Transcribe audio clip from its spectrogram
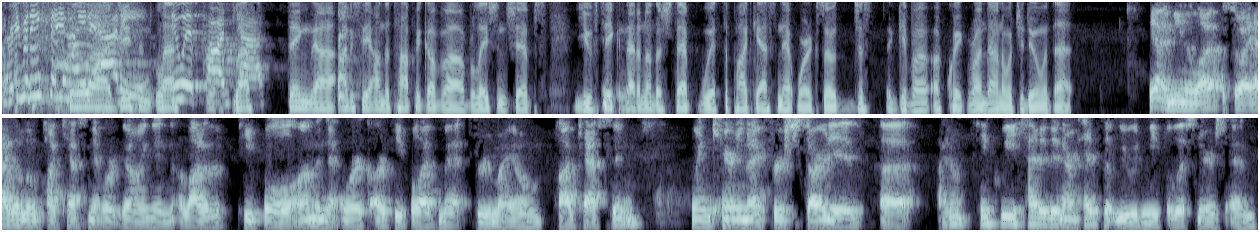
Everybody say So, hi to uh, Addie. Jason, last, Do it podcast. last thing, uh, obviously on the topic of uh, relationships, you've taken that another step with the podcast network. So just give a, a quick rundown of what you're doing with that. Yeah, I mean, a lot. So I have a little podcast network going, and a lot of the people on the network are people I've met through my own podcasting. When Karen and I first started, uh, I don't think we had it in our heads that we would meet the listeners. And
